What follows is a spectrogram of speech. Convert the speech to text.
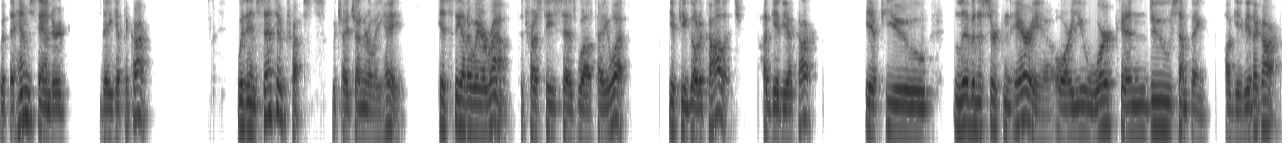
with the HEM standard, they get the car. With incentive trusts, which I generally hate, it's the other way around. The trustee says, well, I'll tell you what, if you go to college, I'll give you a car. If you live in a certain area or you work and do something, I'll give you the car.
